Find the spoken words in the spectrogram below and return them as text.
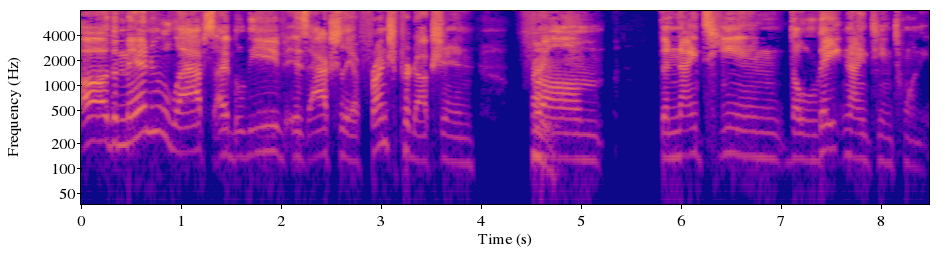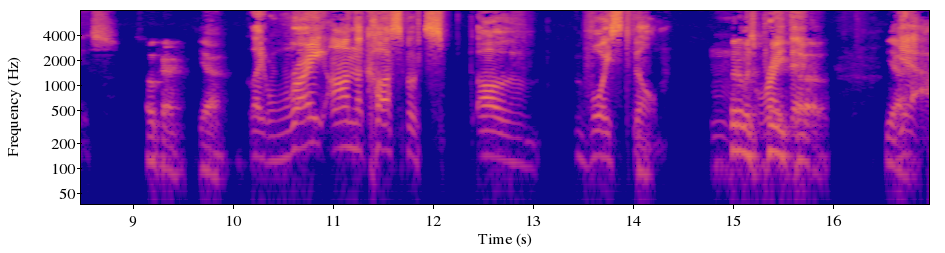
Uh, the Man Who Laughs, I believe, is actually a French production from the nineteen, the late nineteen twenties, Okay, yeah, like right on the cusp of of voiced film. But it was Right pre there. Yeah, Yeah,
